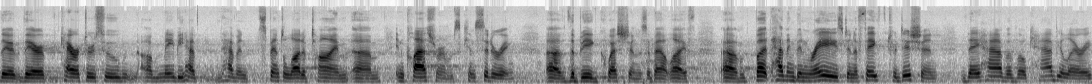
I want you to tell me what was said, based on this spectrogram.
They're, they're characters who uh, maybe have, haven't spent a lot of time um, in classrooms considering uh, the big questions about life. Um, but having been raised in a faith tradition, they have a vocabulary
